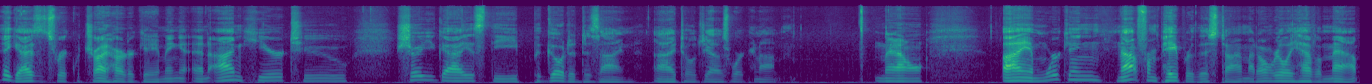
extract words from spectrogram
Hey guys, it's Rick with Try Harder Gaming, and I'm here to show you guys the pagoda design I told you I was working on. Now, I am working not from paper this time. I don't really have a map.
